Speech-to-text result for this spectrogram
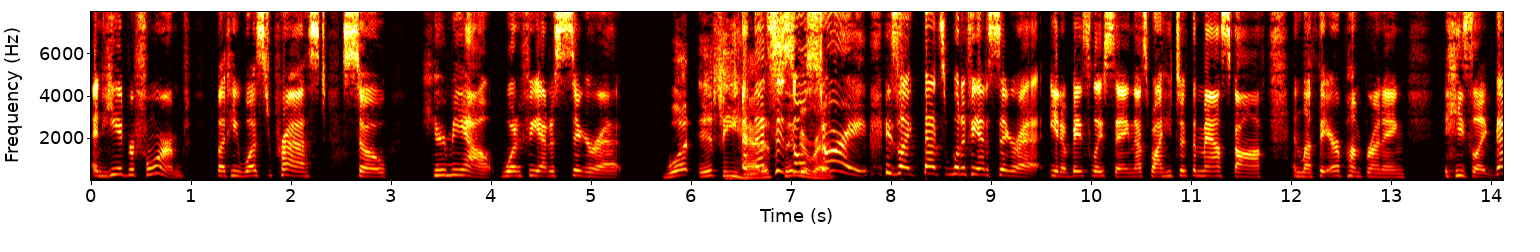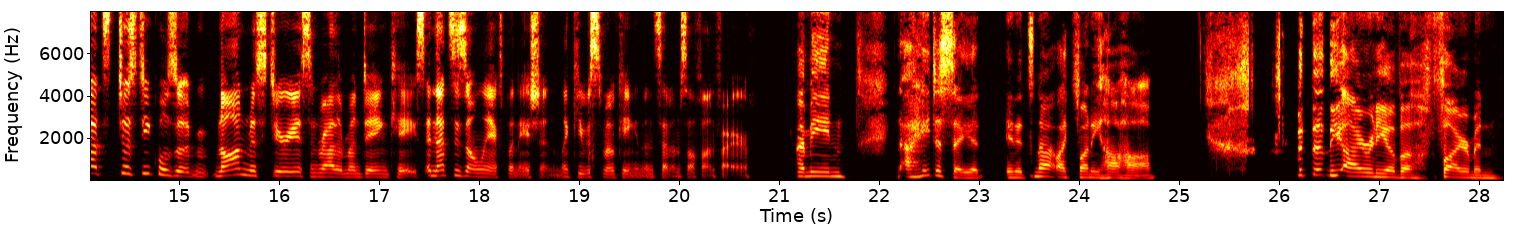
and he had reformed, but he was depressed. So hear me out. What if he had a cigarette? What if he had a cigarette? and that's his cigarette? whole story. He's like, that's what if he had a cigarette? You know, basically saying that's why he took the mask off and left the air pump running. He's like, that's just equals a non mysterious and rather mundane case. And that's his only explanation. Like he was smoking and then set himself on fire. I mean, I hate to say it, and it's not like funny, haha. But the, the irony of a fireman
